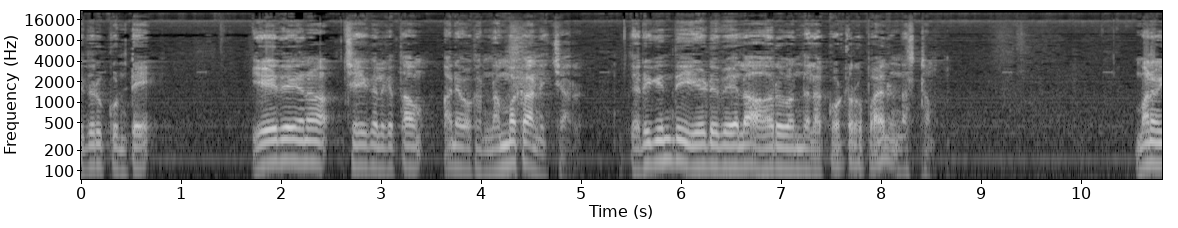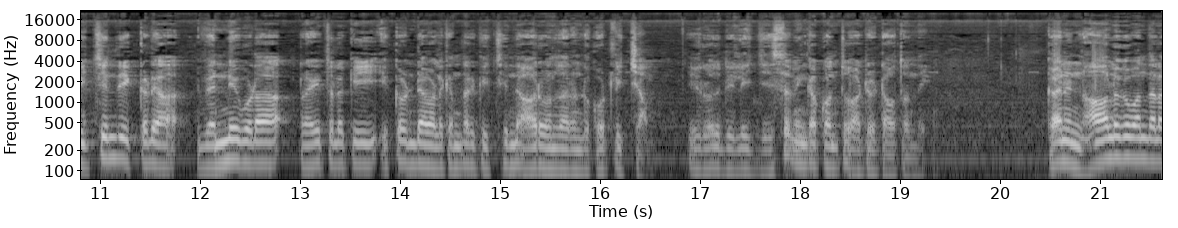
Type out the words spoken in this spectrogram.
ఎదుర్కొంటే ఏదైనా చేయగలుగుతాం అనే ఒక నమ్మకాన్ని ఇచ్చారు జరిగింది ఏడు వేల ఆరు వందల కోట్ల రూపాయలు నష్టం. మనం ఇచ్చింది ఇక్కడ ఇవన్నీ కూడా రైతులకి ఇక్కడ ఉండే వాళ్ళకందరికి ఇచ్చింది ఆరు వందల రెండు కోట్లు ఇచ్చాం. ఈ రోజు రిలీజ్ చేస్తాం ఇంకా కొంత అటు ఇటు అవుతుంది. కానీ నాలుగు వందల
